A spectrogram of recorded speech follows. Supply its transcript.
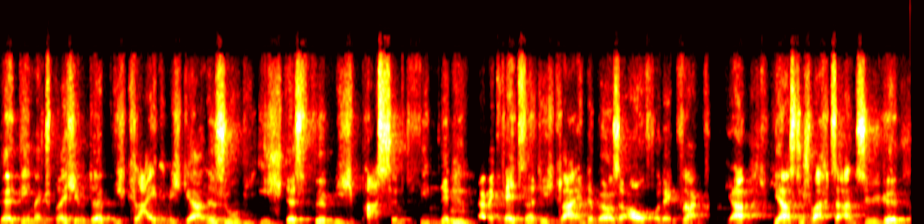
dementsprechend, äh, ich kleide mich gerne so, wie ich das für mich passend finde. Mhm. Damit fällt es natürlich klar in der Börse auf oder in Frankfurt. Ja, hier hast du schwarze Anzüge,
